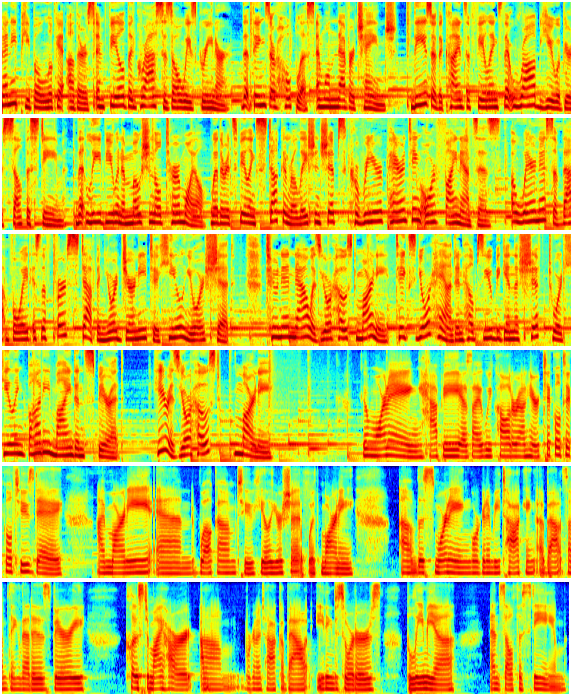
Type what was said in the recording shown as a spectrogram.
Many people look at others and feel the grass is always greener, that things are hopeless and will never change. These are the kinds of feelings that rob you of your self esteem, that leave you in emotional turmoil, whether it's feeling stuck in relationships, career, parenting, or finances. Awareness of that void is the first step in your journey to heal your shit. Tune in now as your host, Marnie, takes your hand and helps you begin the shift toward healing body, mind, and spirit. Here is your host, Marnie. Good morning. Happy, as I we call it around here, Tickle Tickle Tuesday. I'm Marnie, and welcome to Heal Your Shit with Marnie. Um, this morning, we're going to be talking about something that is very close to my heart. Um, we're going to talk about eating disorders, bulimia, and self esteem.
